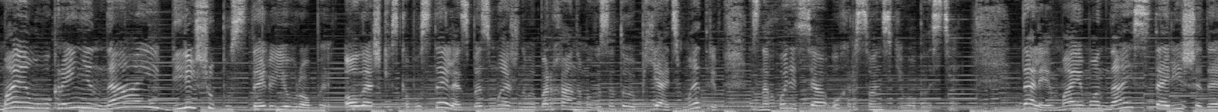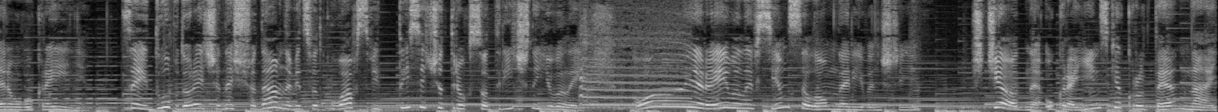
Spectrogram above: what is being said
Маємо в Україні найбільшу пустелю Європи. Олешківська пустеля з безмежними барханами висотою 5 метрів знаходиться у Херсонській області. Далі маємо найстаріше дерево в Україні. Цей дуб, до речі, нещодавно відсвяткував свій 1300-річний ювілей. Ой, рейвели всім селом на Рівенщині. Ще одне українське круте най.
